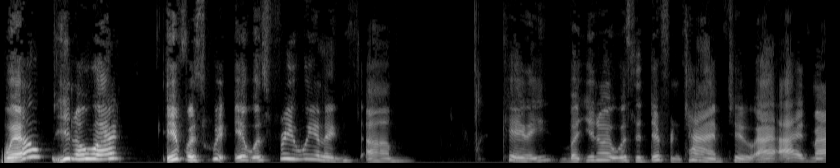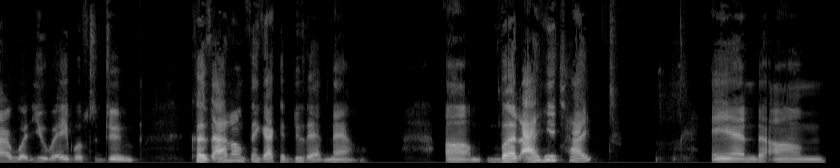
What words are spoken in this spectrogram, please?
Well, you know what? It was it was freewheeling. Um, Kaylee, but you know, it was a different time too. I, I admire what you were able to do because I don't think I could do that now. Um, but I hitchhiked and um,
